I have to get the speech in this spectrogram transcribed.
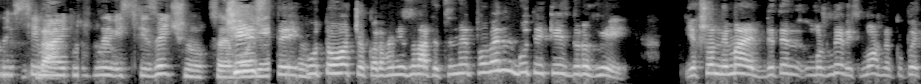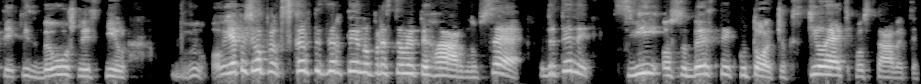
не всі да. мають можливість фізичну, це чистий є- куточок організувати. Це не повинен бути якийсь дорогий. Якщо немає дитини можливість, можна купити якийсь беушний стіл, якось його скатертину пристелити гарно. Все у дитини свій особистий куточок, стілець поставити.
